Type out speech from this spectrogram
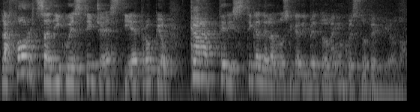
La forza di questi gesti è proprio caratteristica della musica di Beethoven in questo periodo.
